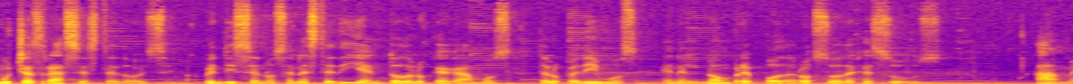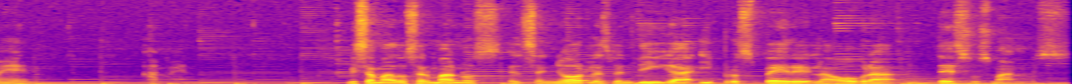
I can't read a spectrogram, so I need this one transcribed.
Muchas gracias te doy, Señor. Bendícenos en este día en todo lo que hagamos. Te lo pedimos en el nombre poderoso de Jesús. Amén. Amén. Mis amados hermanos, el Señor les bendiga y prospere la obra de sus manos.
